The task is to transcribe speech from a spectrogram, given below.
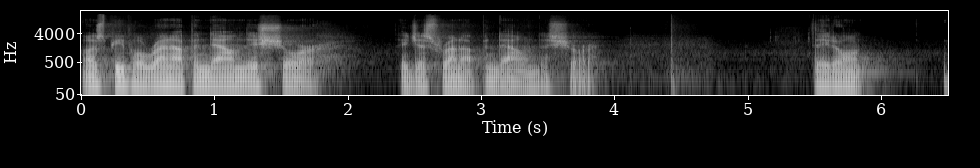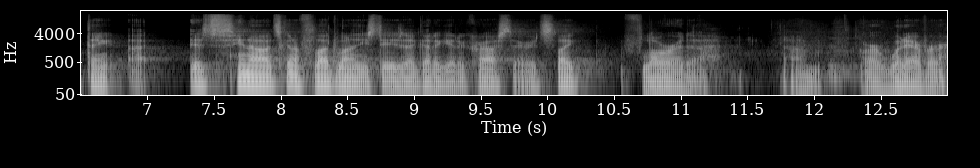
most people run up and down this shore. They just run up and down this shore. They don't think uh, it's you know it's going to flood one of these days. I got to get across there. It's like Florida um, or whatever.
